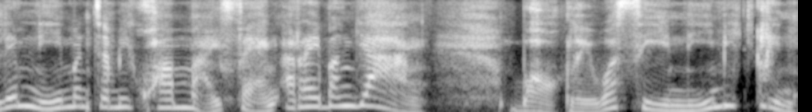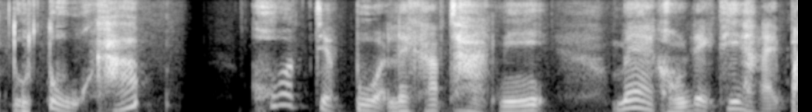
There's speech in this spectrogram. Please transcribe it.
เล่มนี้มันจะมีความหมายแฝงอะไรบางอย่าง บอกเลยว่าซีนนี้มีกลิ่นตุ่ๆครับ ตรเจ็บปวดเลยครับ ฉากนี้แม่ของเด็กที่หายไป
